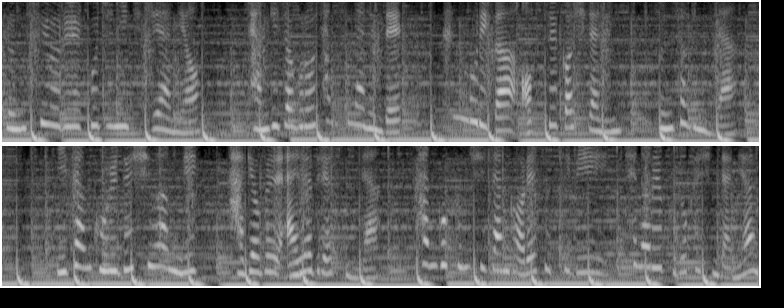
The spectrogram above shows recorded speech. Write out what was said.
금 수요를 꾸준히 지지하며 장기적으로 상승하는데 큰 무리가 없을 것이라는 분석입니다. 이상 골드 시황 및 가격을 알려드렸습니다. 한국금시장 거래소 TV 채널을 구독하신다면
